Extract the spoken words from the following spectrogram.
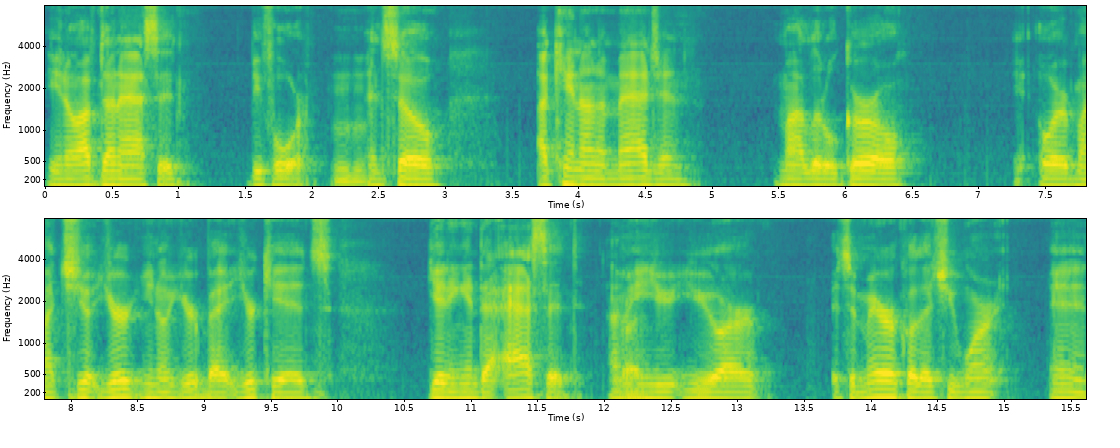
you know, I've done acid before. And so I cannot imagine my little girl or my, chi- your, you know, your, ba- your kids getting into acid. I Right. mean, you, you are, it's a miracle that you weren't in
